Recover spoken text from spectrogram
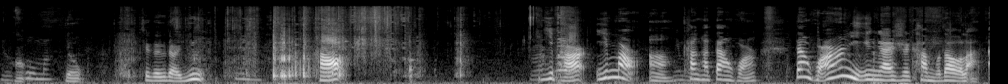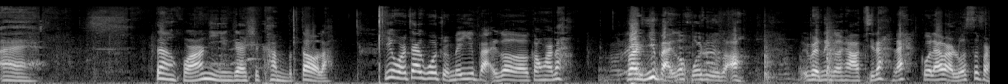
有醋吗？有，这个有点硬。好，一盘一帽啊，看看蛋黄，蛋黄你应该是看不到了，哎，蛋黄你应该是看不到了。一会儿再给我准备一百个钢花蛋，不是一百个活珠子啊，不是那个啥皮蛋，来给我来碗螺蛳粉。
